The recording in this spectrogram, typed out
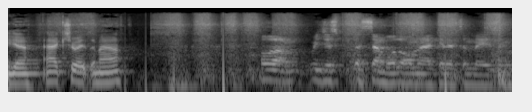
you go. Actuate the mouth. Hold on, we just assembled Olmec and it's amazing.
